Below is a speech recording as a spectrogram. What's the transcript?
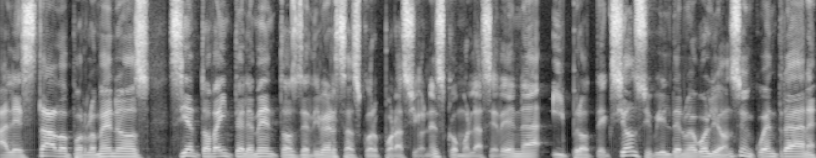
al Estado por lo menos 120 elementos de diversas corporaciones como la Sedena y Protección Civil de Nuevo León se encuentran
